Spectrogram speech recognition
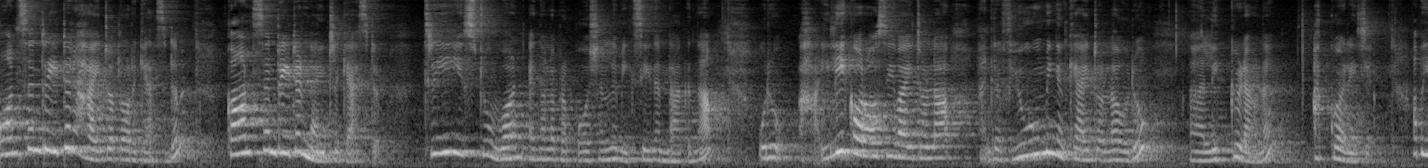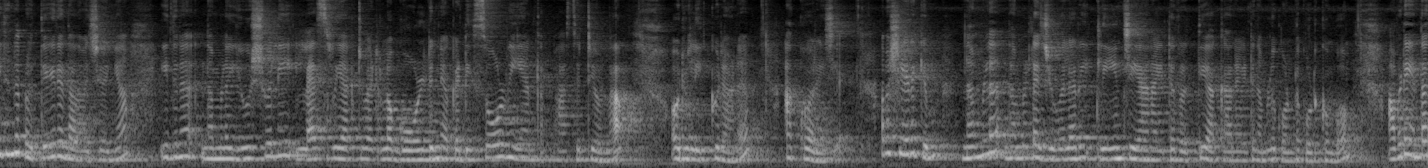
കോൺസെൻട്രേറ്റഡ് ഹൈഡ്രോക്ലോറിക് ആസിഡും കോൺസെൻട്രേറ്റഡ് നൈട്രിക് ആസിഡും ത്രീ ഈസ് ടു വൺ എന്നുള്ള പ്രപ്പോർഷനിൽ മിക്സ് ചെയ്തുണ്ടാക്കുന്ന ഒരു ഹൈലി കൊറോസീവ് ആയിട്ടുള്ള ഭയങ്കര ഫ്യൂമിംഗ് ഒക്കെ ആയിട്ടുള്ള ഒരു ലിക്വിഡാണ് അക്വാറീജിയ അപ്പോൾ ഇതിന്റെ പ്രത്യേകത എന്താണെന്ന് വെച്ച് കഴിഞ്ഞാൽ ഇതിന് നമ്മൾ യൂഷ്വലി ലെസ് റിയാക്റ്റീവ് ആയിട്ടുള്ള ഗോൾഡിനെയൊക്കെ ഡിസോൾവ് ചെയ്യാൻ കപ്പാസിറ്റി ഉള്ള ഒരു ലിക്വിഡാണ് അക്വാറീജിയ അപ്പോൾ ശരിക്കും നമ്മൾ നമ്മളുടെ ജുവലറി ക്ലീൻ ചെയ്യാനായിട്ട് വൃത്തിയാക്കാനായിട്ട് നമ്മൾ കൊണ്ട് കൊടുക്കുമ്പോൾ അവിടെ എന്താ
